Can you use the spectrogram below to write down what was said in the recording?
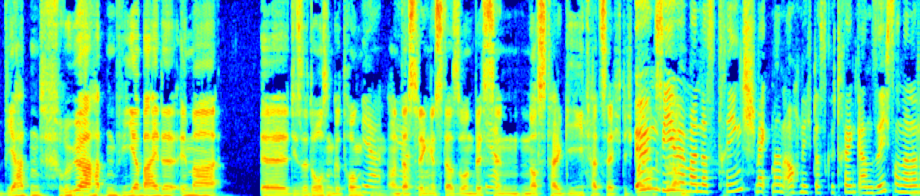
wir hatten, früher hatten wir beide immer äh, diese Dosen getrunken. Ja, und ja, deswegen ja. ist da so ein bisschen Nostalgie tatsächlich bei uns Irgendwie, wenn man das trinkt, schmeckt man auch nicht das Getränk an sich, sondern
